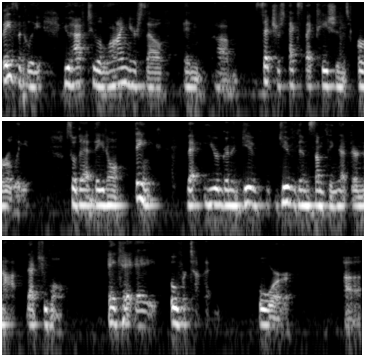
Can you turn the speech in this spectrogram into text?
basically, you have to align yourself and um, set your expectations early so that they don't think that you're going to give give them something that they're not that you won't aka overtime or uh,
